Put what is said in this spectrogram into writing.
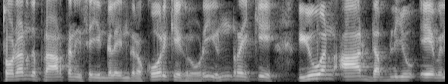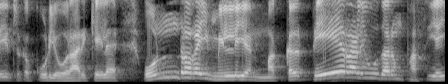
தொடர்ந்து பிரார்த்தனை செய்யுங்கள் என்கிற கோரிக்கைகளோடு இன்றைக்கு யுஎன்ஆர்டபிள்யூஏ வெளியிட்டிருக்கக்கூடிய ஒரு அறிக்கையில் ஒன்றரை மில்லியன் மக்கள் பேரழிவு தரும் பசியை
